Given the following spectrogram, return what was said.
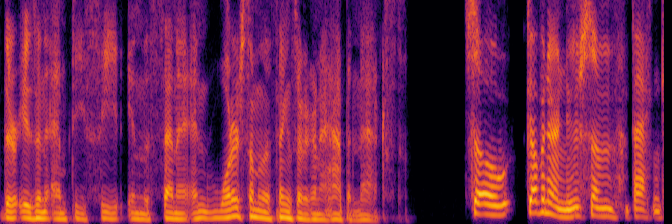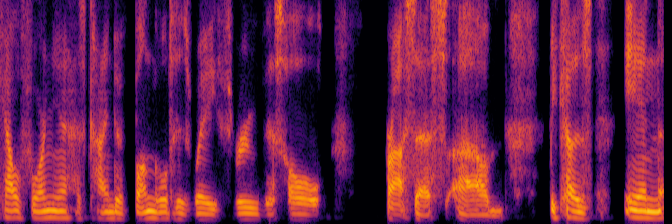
there is an empty seat in the Senate? And what are some of the things that are going to happen next? So, Governor Newsom back in California has kind of bungled his way through this whole process um, because in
